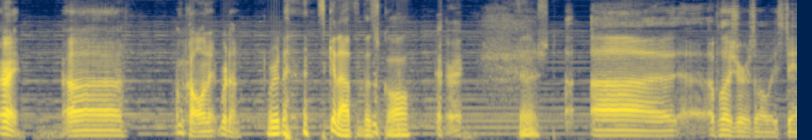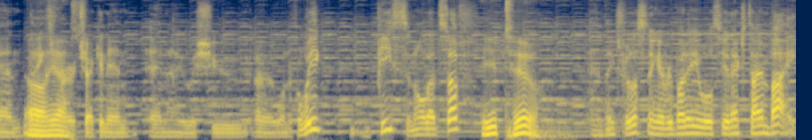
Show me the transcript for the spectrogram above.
All right. Uh, I'm calling it. We're done. We're let's get off of this call. All right. Finished. Uh, a pleasure as always, Dan. Oh, Thanks oh, yes. for checking in, and I wish you a wonderful week, peace, and all that stuff. You too. And thanks for listening, everybody. We'll see you next time. Bye.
